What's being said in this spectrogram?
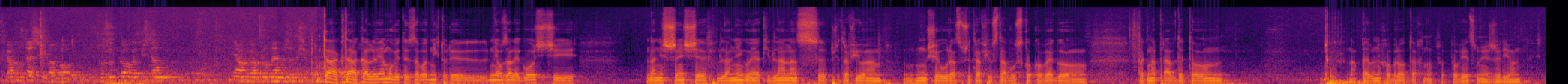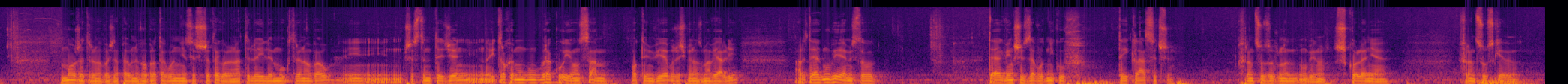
Skapul też chyba, bo początkowo gdzieś tam miał chyba problemy, żeby się... Tak, tak, ale ja mówię, to jest zawodnik, który miał zaległości. Na nieszczęście dla niego, jak i dla nas przytrafiła mu się uraz, przytrafił stawu skokowego. Tak naprawdę to na pełnych obrotach, no powiedzmy, jeżeli on może trenować na pełnych obrotach, bo nie jest jeszcze tego, ale na tyle, ile mógł trenował i, i przez ten tydzień, no i trochę mu brakuje, on sam o tym wie, bo żeśmy rozmawiali, ale tak jak mówiłem, jest to tak jak większość zawodników tej klasy, czy Francuzów, no mówię, no, szkolenie francuskie,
